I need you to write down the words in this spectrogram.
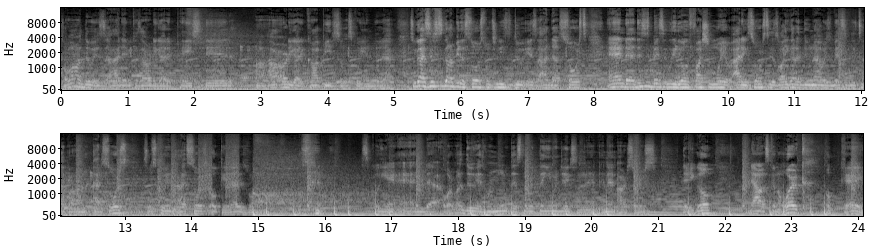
So what I'm gonna do is add it because I already got it pasted. Uh, I already got it copied so let's go ahead and do that. So guys this is gonna be the source. What you need to do is add that source. And uh, this is basically the old-fashioned way of adding sources. All you gotta do now is basically type on add source. So let's go ahead and add source. Okay that is wrong. Let's go here and uh, what I'm gonna do is remove this little thing image and and then our source there you go. Now it's gonna work. Okay.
